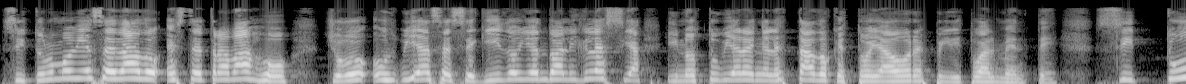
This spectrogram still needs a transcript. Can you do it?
Si tú no me hubiese dado este trabajo, yo hubiese seguido yendo a la iglesia y no estuviera en el estado que estoy ahora espiritualmente. Si tú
